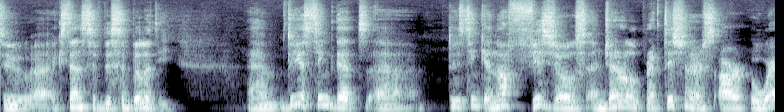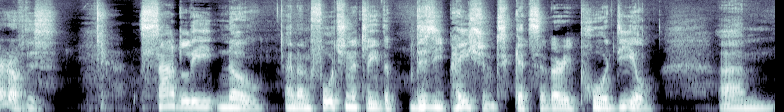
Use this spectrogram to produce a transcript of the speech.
to uh, extensive disability. Um, do you think that uh, do you think enough physios and general practitioners are aware of this? Sadly, no. And unfortunately, the dizzy patient gets a very poor deal. Um,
